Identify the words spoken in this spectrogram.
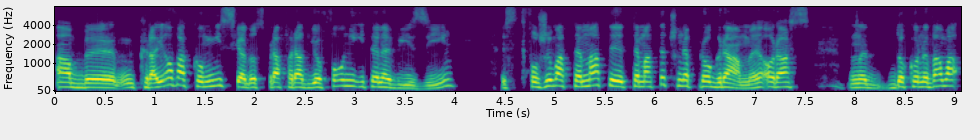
aby Krajowa Komisja do Spraw Radiofonii i Telewizji stworzyła tematy, tematyczne programy oraz dokonywała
